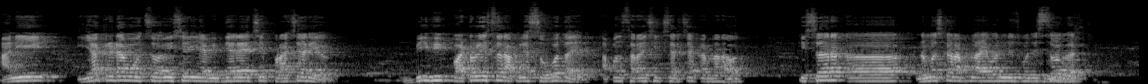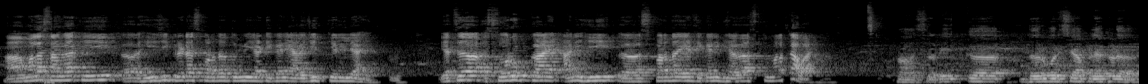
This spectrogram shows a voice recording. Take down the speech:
आणि या क्रीडा महोत्सवाविषयी या विद्यालयाचे प्राचार्य बी व्ही पाटोळे सर आपल्यासोबत आहेत. आपण सरांशी चर्चा करणार आहोत. की सर नमस्कार आपलं आय वन न्यूजमध्ये स्वागत मला सांगा की ही जी क्रीडा स्पर्धा तुम्ही या ठिकाणी आयोजित केलेली आहे याचं स्वरूप काय आणि ही स्पर्धा या ठिकाणी घ्यावी असं तुम्हाला का वाटतं? हा सर एक दरवर्षी आपल्याकडं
